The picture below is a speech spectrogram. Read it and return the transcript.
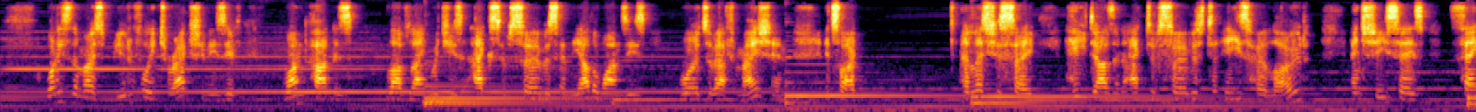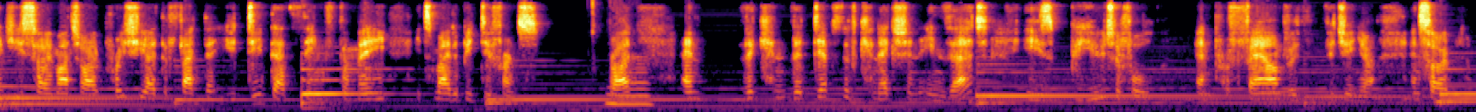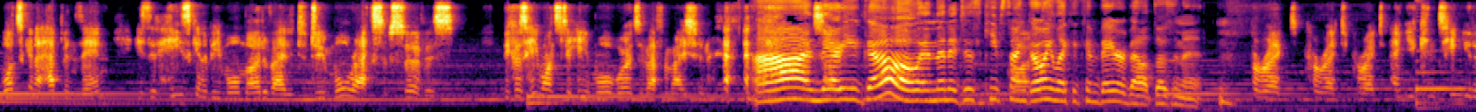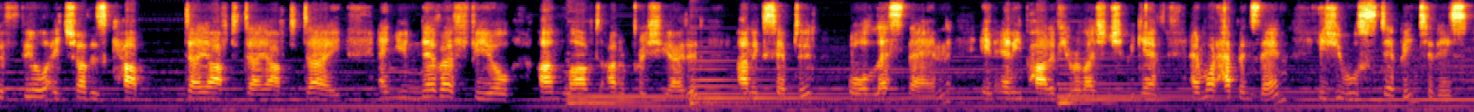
What is the most beautiful interaction is if one partner's love language is acts of service and the other one's is words of affirmation. It's like, and let's just say he does an act of service to ease her load, and she says, Thank you so much. I appreciate the fact that you did that thing for me. It's made a big difference, right? And the, the depth of connection in that is beautiful, and profound with Virginia. And so, what's going to happen then is that he's going to be more motivated to do more acts of service because he wants to hear more words of affirmation. Ah, and So- there you go. And then it just keeps on Right. going like a conveyor belt, doesn't it? correct, correct, correct. And you continue to fill each other's cup day after day after day, and you never feel unloved, unappreciated, unaccepted, or less than in any part of your relationship again. And what happens then is you will step into this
